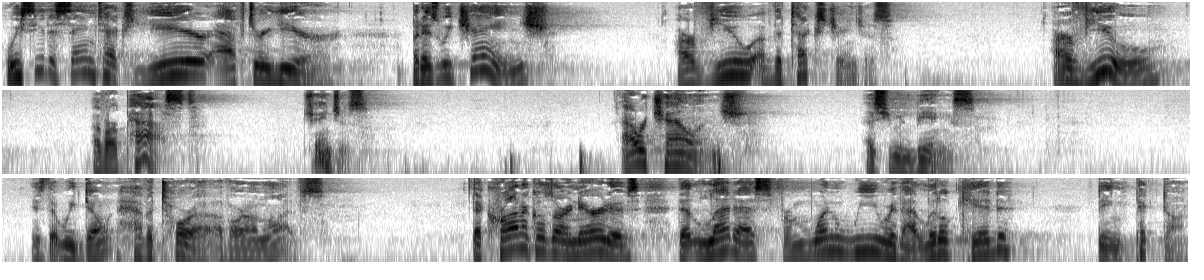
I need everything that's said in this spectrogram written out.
We see the same text year after year, but as we change, our view of the text changes. Our view of our past changes. Our challenge as human beings is that we don't have a Torah of our own lives that chronicles our narratives that led us from when we were that little kid being picked on.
